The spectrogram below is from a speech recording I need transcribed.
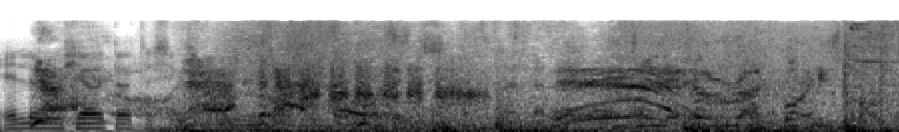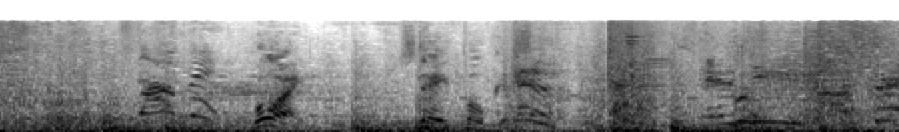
Hello, shout out to 6 Stop it! Boy, stay focused. Shit. Awesome.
